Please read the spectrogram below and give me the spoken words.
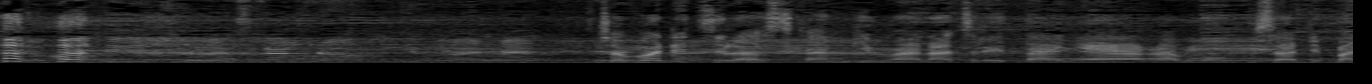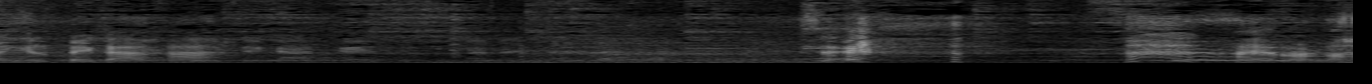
Coba dijelaskan dong gimana Coba dijelaskan gimana ceritanya kamu bisa dipanggil PKK. PKK itu gimana? Rono.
